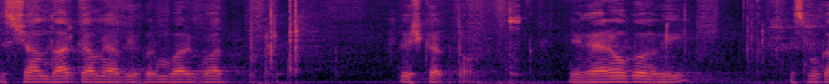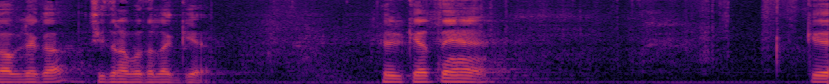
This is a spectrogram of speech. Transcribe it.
اس شاندار کامیابی پر مبارکباد پیش کرتا ہوں۔ یہ غیروں کو بھی اس مقابلے کا اچھی طرح پتہ لگ گیا۔ پھر کہتے ہیں کہ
